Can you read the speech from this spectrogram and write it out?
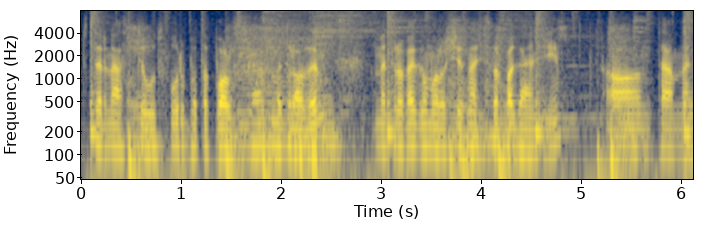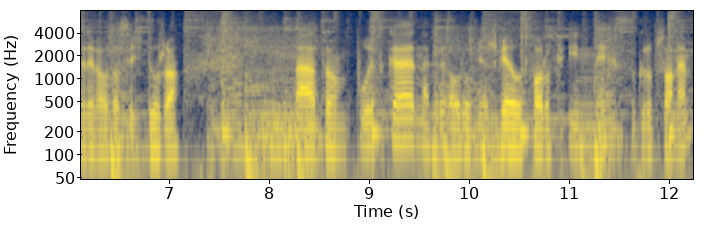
14 utwór, bo to Polska z metrowym. Metrowego możecie znać z propagandzi. On tam nagrywał dosyć dużo na tą płytkę. Nagrywał również wiele utworów innych z Grubsonem.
